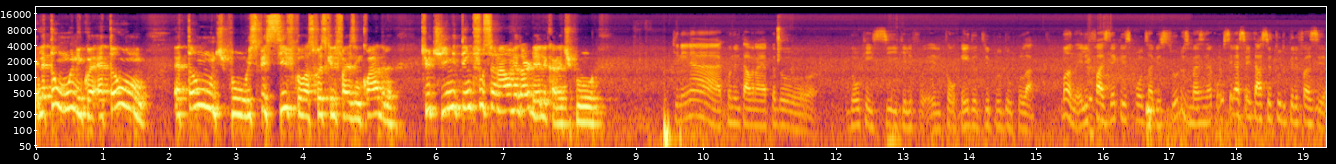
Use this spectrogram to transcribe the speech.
ele é tão único, é tão. É tão, tipo, específico as coisas que ele faz em quadra que o time tem que funcionar ao redor dele, cara. Tipo. Que nem na, quando ele tava na época do, do OKC, que ele foi, ele foi o rei do triplo duplo lá. Mano, ele fazia aqueles pontos absurdos, mas não é como se ele acertasse tudo que ele fazia.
